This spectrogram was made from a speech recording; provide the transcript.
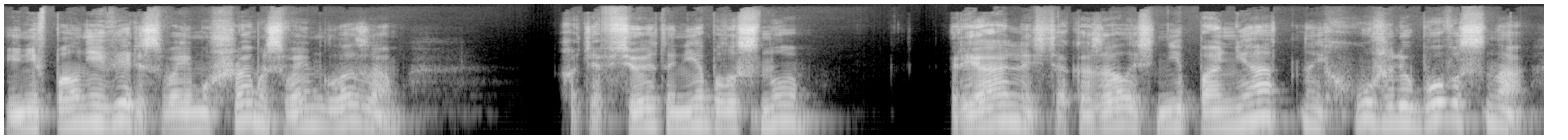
и не вполне веря своим ушам и своим глазам. Хотя все это не было сном. Реальность оказалась непонятной, хуже любого сна.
